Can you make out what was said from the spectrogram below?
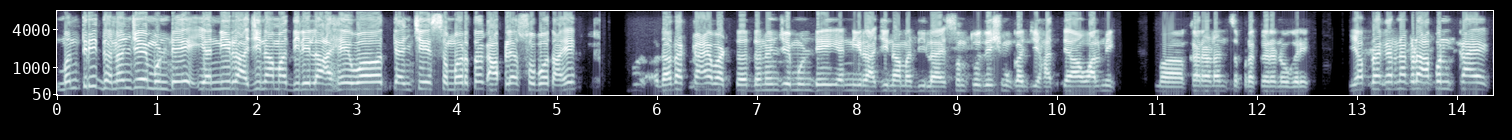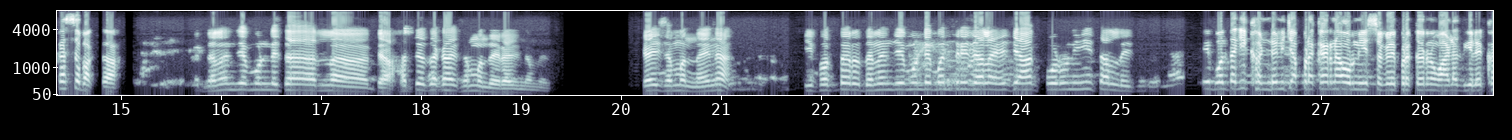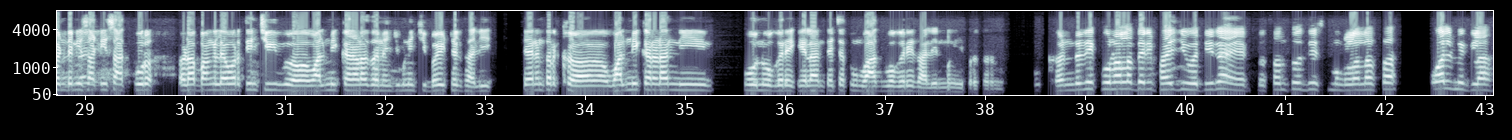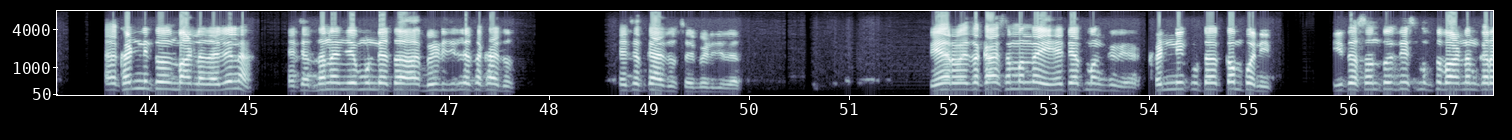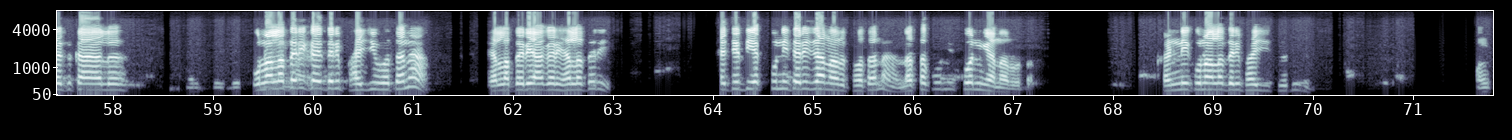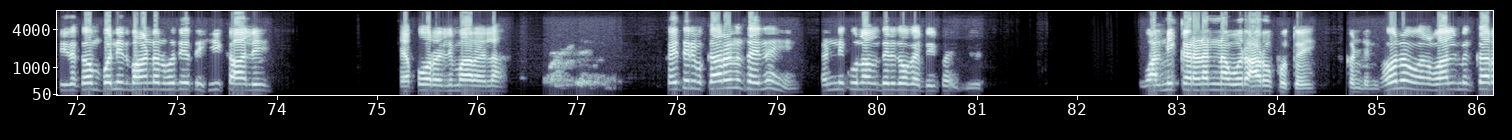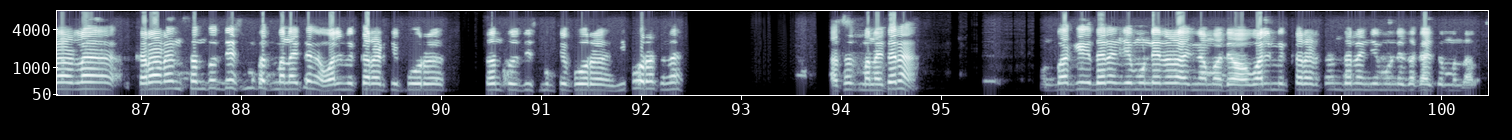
मंत्री धनंजय मुंडे यांनी राजीनामा दिलेला आहे व त्यांचे समर्थक आपल्यासोबत आहे. दादा काय वाटतं? धनंजय मुंडे यांनी राजीनामा दिला आहे संतोष देशमुखांची हत्या वाल्मिक कराडांचं प्रकरण वगैरे या प्रकरणाकडे आपण काय कसं बघता? धनंजय मुंडेचा हत्येचा काय संबंध आहे राजीनाम्याचा? काही संबंध नाही ना? ती फक्त धनंजय मुंडे मंत्री झाला ह्याची आग फोडूनही चाललंय सगळं. ते बोलता की खंडणीच्या प्रकरणावरून हे सगळे प्रकरण वाढत गेले. खंडणीसाठी सातपूर वडा बंगल्यावर त्यांची अं, वाल्मिक कराडा धनंजय मुंडेंची बैठक झाली. त्यानंतर ख- वाल्मिक कराडांनी फोन वगैरे केला आणि त्याच्यातून वाद वगैरे झाले मग हे प्रकरण. खंडणी कुणाला तरी पाहिजे होती ना एक तर संतोष देशमुखला नसता वाल्मिकला. खंडणीतून मांडलं झाले ना. त्याच्यात धनंजय मुंडेचा बीड जिल्ह्याचा काय दोष? त्याच्यात काय दोष आहे बीड जिल्ह्याचा? पेरवायचा काय संबंध आहे? ह्याच्यात मग खंडणी कुठं? कंपनीत. इथं संतोष देशमुखचं भांडण करायचं काय आलं? कुणाला तरी काहीतरी फायजी होता ना? ह्याला तरी अगर ह्याला तरी. त्याच्यात एक कुणीतरी जाणारच होता ना? नसा कुणी कोण घेणार होता? खंडणी कुणाला तरी फायजी होती मग तिथं कंपनीत भांडण होते तर ही का आली? ह्या पोराली मारायला. काहीतरी कारणच आहे ना हे? खंडणी कुणाला तरी दोघांपैकी पाहिजे होती. वाल्मिक कराडांवर आरोप होतोय खंडणी. हो ना वाल्मिक कराडला कराड आणि संतोष देशमुखच म्हणायचं ना वाल्मिक कराडची पोरं संतोष देशमुखचे पोरं ही पोरच ना. असंच म्हणायचं ना. मग बाकी धनंजय मुंडेनं राजीनामा द्यावा वाल्मिक कराडचा आणि धनंजय मुंडेचा काय संबंध आला?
